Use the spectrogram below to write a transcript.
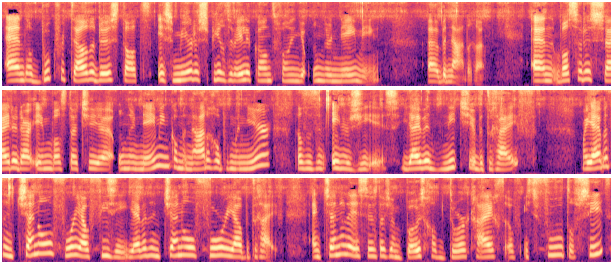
En dat boek vertelde dus dat is meer de spirituele kant van je onderneming uh, benaderen. En wat ze dus zeiden daarin was dat je je onderneming kan benaderen op een manier dat het een energie is. Jij bent niet je bedrijf, maar jij bent een channel voor jouw visie. Jij bent een channel voor jouw bedrijf. En channelen is dus dat je een boodschap doorkrijgt of iets voelt of ziet.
